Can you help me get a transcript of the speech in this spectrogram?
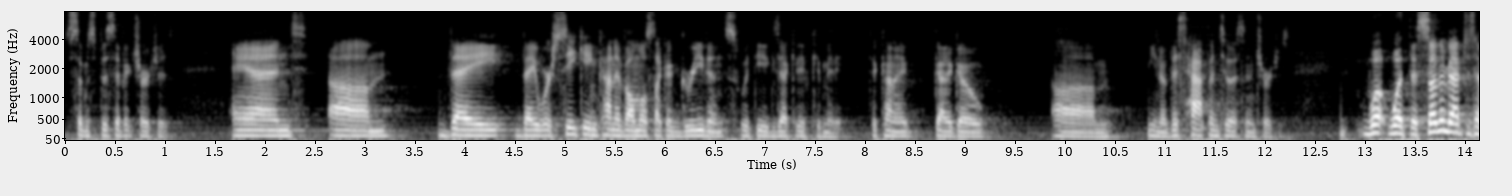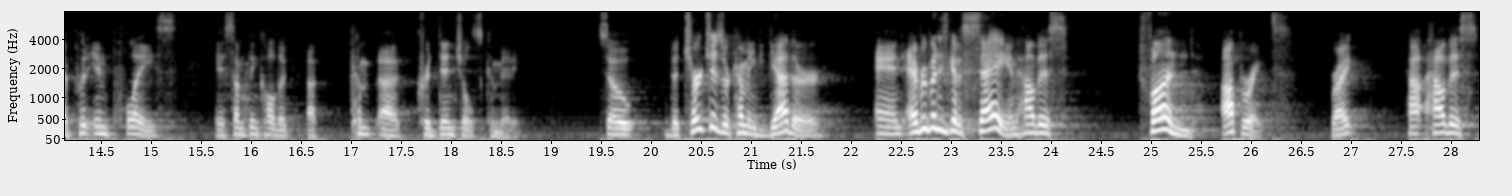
some specific churches. And um, they, they were seeking kind of almost like a grievance with the executive committee to kind of got to go, um, you know, this happened to us in churches. What, what the Southern Baptists have put in place is something called a, a, com, a credentials committee. So the churches are coming together, and everybody's got a say in how this fund operates, right? How, how, this,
